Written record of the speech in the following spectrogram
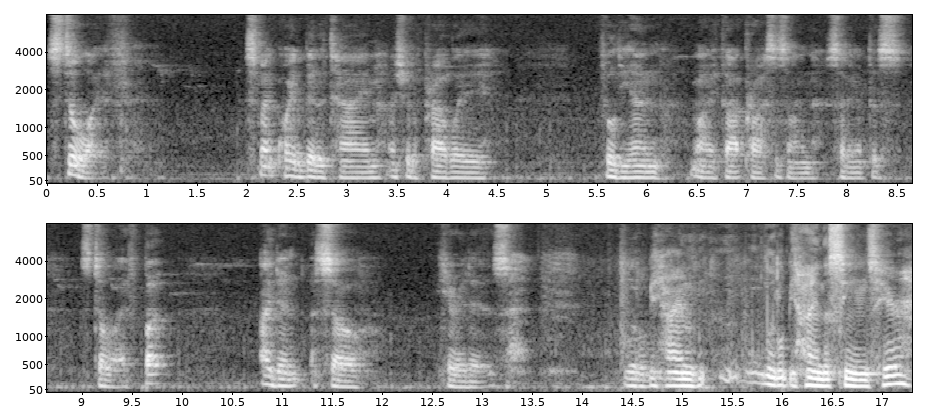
still life. Spent quite a bit of time. I should have probably filled you in my thought process on setting up this still life, but I didn't, so here it is. A little behind, a little behind the scenes here,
